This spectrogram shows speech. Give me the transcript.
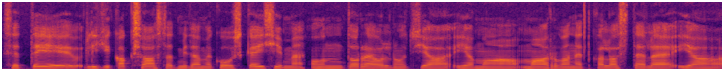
see tee, ligi kaks aastat, mida me koos käisime, on tore olnud ja, ja ma, ma arvan, et ka lastele ja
